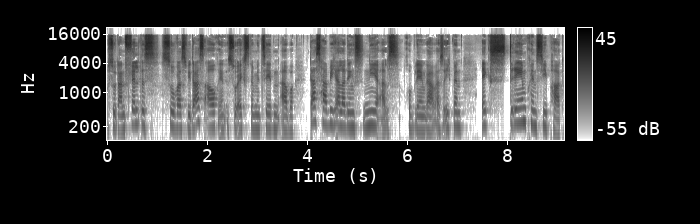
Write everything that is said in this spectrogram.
so dann fällt es sowas wie das auch in so Extremitäten, aber das habe ich allerdings nie als Problem gehabt. Also ich bin extrem prinziphart.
